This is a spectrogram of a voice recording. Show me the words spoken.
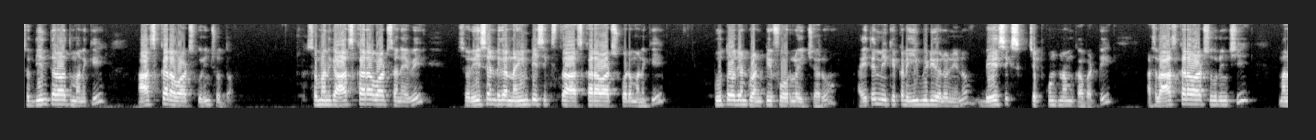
సో దీని తర్వాత మనకి ఆస్కార్ అవార్డ్స్ గురించి చూద్దాం. సో మనకి ఆస్కార్ అవార్డ్స్ అనేవి సో రీసెంట్గా నైంటీ సిక్స్త్ ఆస్కార్ అవార్డ్స్ కూడా మనకి టూ థౌజండ్ ట్వంటీ ఫోర్లో ఇచ్చారు. అయితే మీకు ఇక్కడ ఈ వీడియోలో నేను బేసిక్స్ చెప్పుకుంటున్నాం కాబట్టి అసలు ఆస్కార్ అవార్డ్స్ గురించి మన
